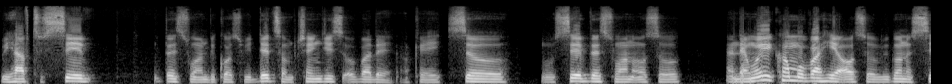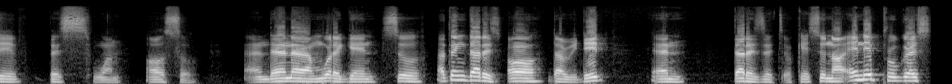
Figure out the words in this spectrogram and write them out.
we have to save this one because we did some changes over there okay? So we'll save this one also. And then when you come over here also we're going to save this one also. And then um what again? So i think that is all that we did and that is it okay? So now any progress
